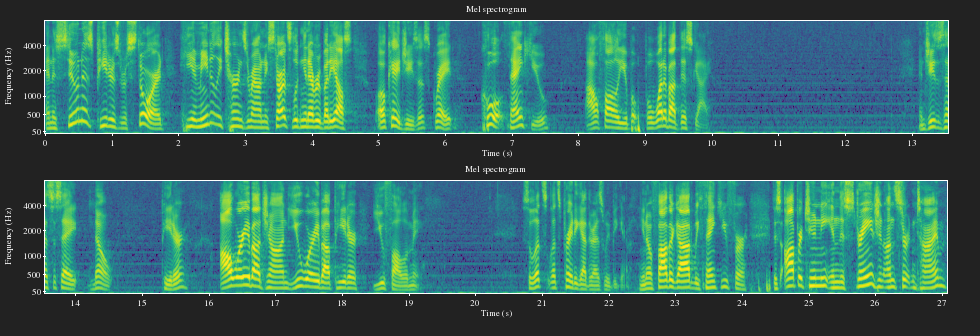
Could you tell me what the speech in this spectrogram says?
And as soon as Peter's restored, he immediately turns around and he starts looking at everybody else. Okay, Jesus, great. Cool, thank you. I'll follow you. But, but what about this guy? And Jesus has to say, No, Peter, I'll worry about John. You worry about Peter. You follow me. So let's, let's pray together as we begin. You know, Father God, we thank you for this opportunity in this strange and uncertain time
